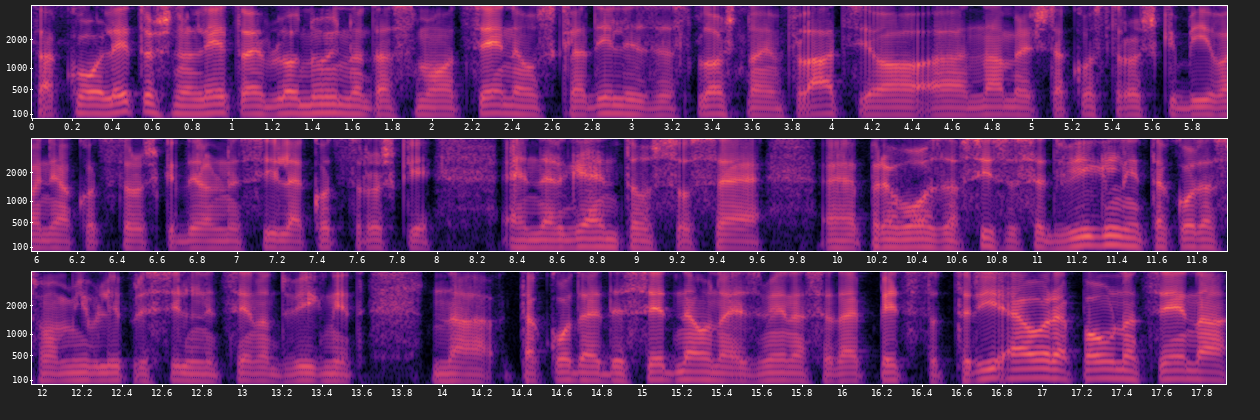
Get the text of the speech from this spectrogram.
Tako, letošnje leto je bilo nujno, da smo cene uskladili z splošno inflacijo, eh, namreč tako stroški bivanja, kot stroški delovne sile, kot stroški energentov so se prevoza, vsi so se dvignili, tako da smo mi bili prisiljeni ceno dvigniti na tako, da je desetdnevna izmena sedaj 503 evre, polna cena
